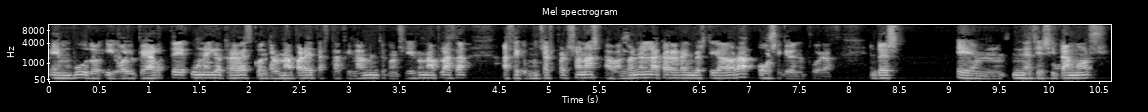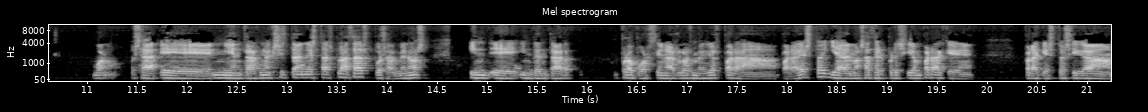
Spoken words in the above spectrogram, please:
embudo y golpearte una y otra vez contra una pared hasta finalmente conseguir una plaza, hace que muchas personas abandonen la carrera investigadora o se queden fuera. Entonces, em, necesitamos, bueno, o sea, eh, mientras no existan estas plazas, pues al menos eh, intentar proporcionar los medios para, para, esto y además hacer presión para que, para que esto siga,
